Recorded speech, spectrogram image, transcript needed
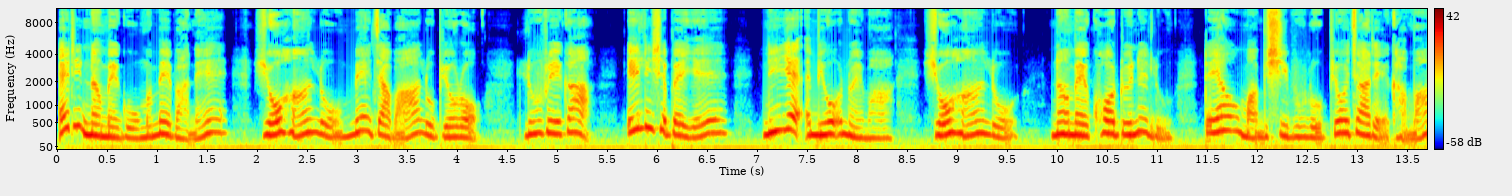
အဲ့ဒီနာမည်ကိုမမဲ့ပါနဲ့ယောဟန်လို့မဲ့ကြပါလို့ပြောတော့လူတွေကအေလိရှဘက်ရဲ့နင်းရဲ့အမျိုးအနွယ်မှာယောဟန်လို့နာမည်ခေါ်တွင်တဲ့လူတယောက်မှမရှိဘူးလို့ပြောကြတဲ့အခါမှာ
